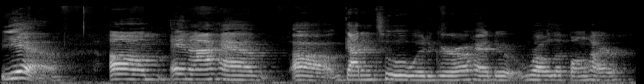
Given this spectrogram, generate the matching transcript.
Yeah. Um, and I have uh got into it with a girl, had to roll up on her.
